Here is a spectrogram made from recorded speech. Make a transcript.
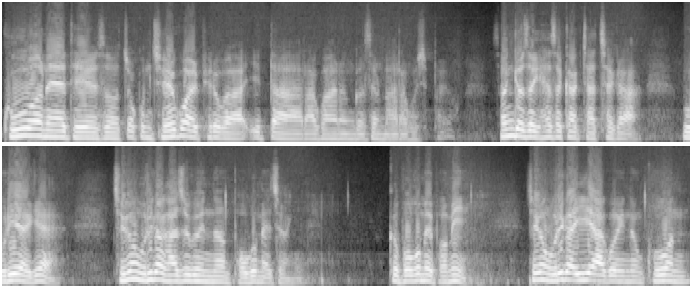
구원에 대해서 조금 제고할 필요가 있다라고 하는 것을 말하고 싶어요. 선교적 해석학 자체가 우리에게 지금 우리가 가지고 있는 복음의 정의, 그 복음의 범위, 지금 우리가 이해하고 있는 구원,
